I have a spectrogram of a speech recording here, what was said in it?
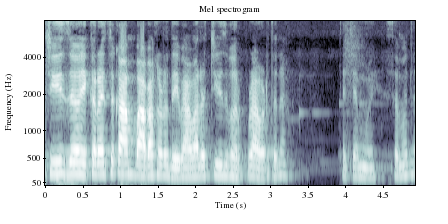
चीज हे करायचं काम बाबाकडं दे. बाबाला चीज भरपूर आवडतं ना. त्याच्यामुळे. समजलं?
